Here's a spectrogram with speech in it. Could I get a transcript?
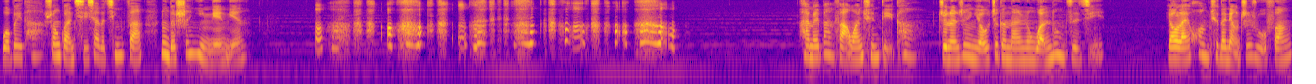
我被他双管齐下的侵犯弄得呻吟连连。还没办法完全抵抗，只能任由这个男人玩弄自己。摇来晃去的两只乳房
